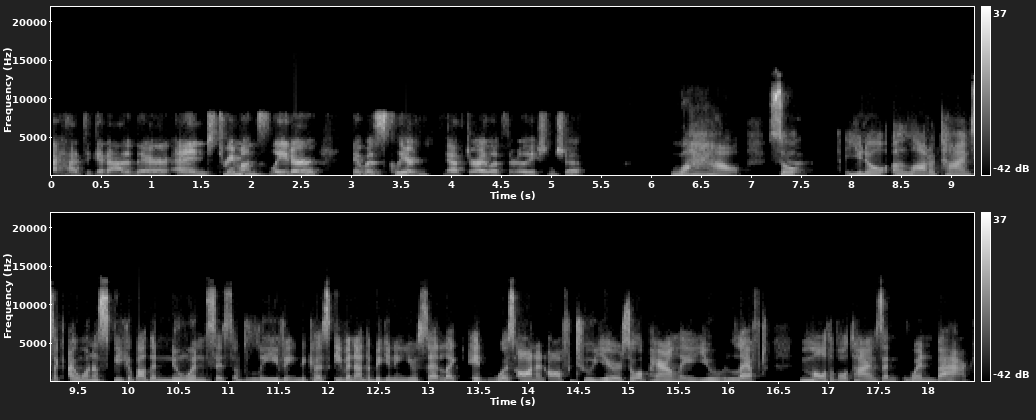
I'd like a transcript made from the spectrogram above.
I had to get out of there. And three months later, it was cleared after I left the relationship. Wow. So, Yeah. You know, a lot of times, like, I want to speak about the nuances of leaving because even at the beginning, you said like it was on and off two years. So apparently, you left multiple times and went back.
